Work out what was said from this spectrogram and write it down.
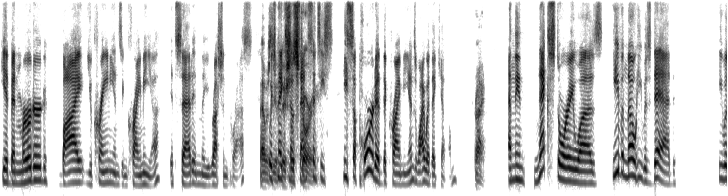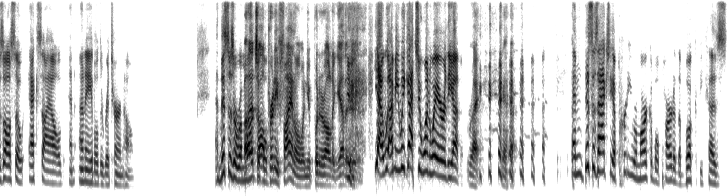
He had been murdered by Ukrainians in Crimea, it said in the Russian press, That was which makes no story. sense since he's, he supported the Crimeans. Why would they kill him? right. And the next story was even though he was dead, he was also exiled and unable to return home. And this is a remarkable. Well, that's all pretty final when you put it all together. yeah, I mean, we got you one way or the other. right. Yeah. and this is actually a pretty remarkable part of the book because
